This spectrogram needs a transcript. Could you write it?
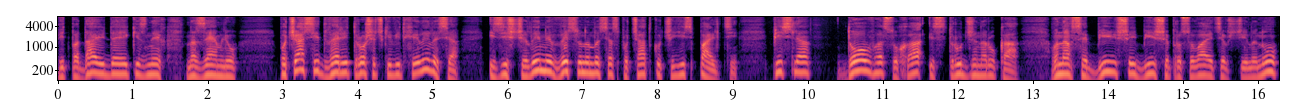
відпадають деякі з них на землю. По часі двері трошечки відхилилися, і зі щілини висунулося спочатку чиїсь пальці. Після довга, суха і струджена рука. Вона все більше і більше просувається в щілину,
